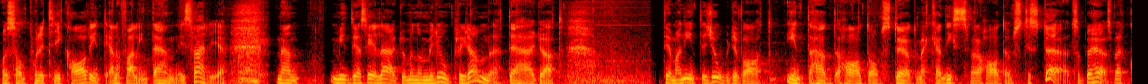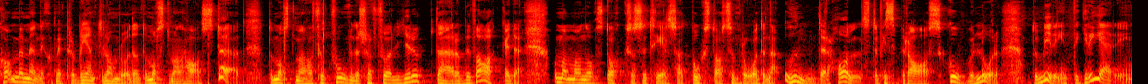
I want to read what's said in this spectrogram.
Och som politik har vi inte, i alla fall inte än i Sverige. Men det jag säger lärdomen om miljonprogrammet det är ju att det man inte gjorde var att inte hade, ha de stödmekanismer och ha dem till stöd som behövs. Men kommer människor med problem till områden, då måste man ha stöd. Då måste man ha funktioner som följer upp det här och bevakar det. Och man måste också se till så att bostadsområdena underhålls. Det finns bra skolor. Då blir det integrering.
